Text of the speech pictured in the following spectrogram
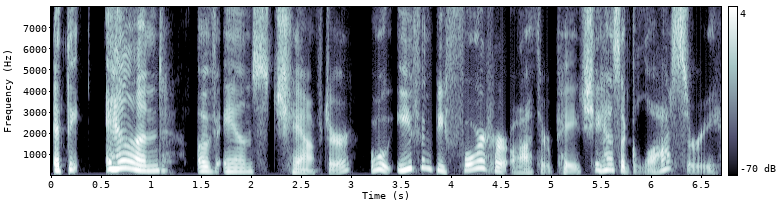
At the end of Anne's chapter, oh, even before her author page, she has a glossary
